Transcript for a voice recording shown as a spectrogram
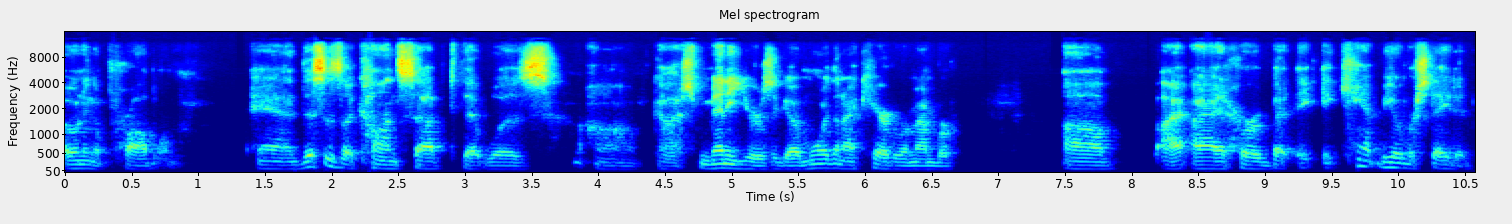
owning a problem, and this is a concept that was, uh, gosh, many years ago, more than I care to remember. Uh, I, I, had heard, but it, it can't be overstated.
